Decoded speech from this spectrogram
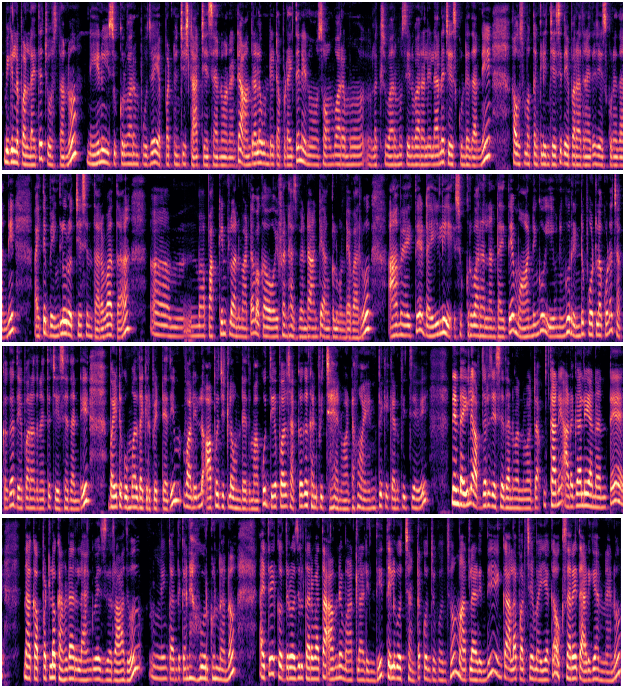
మిగిలిన పనులు అయితే చూస్తాను. నేను ఈ శుక్రవారం పూజ ఎప్పటి నుంచి స్టార్ట్ చేశాను అని అంటే ఆంధ్రాలో ఉండేటప్పుడు అయితే నేను సోమవారము లక్షవారము శనివారాలు ఇలానే చేసుకునేదాన్ని హౌస్ మొత్తం క్లీన్ చేసి దీపారాధన అయితే చేసుకునేదాన్ని. అయితే బెంగళూరు వచ్చేసిన తర్వాత మా పక్కింట్లో అనమాట ఒక wife and husband aunty uncle ఉండేవారు. ఆమె అయితే డైలీ శుక్రవారాలంట అయితే మార్నింగ్ ఈవినింగ్ రెండు పూట్ల కూడా చక్కగా దీపారాధన అయితే చేసేదండి. బయట గుమ్మాల దగ్గర పెట్టేది. వాళ్ళ ఇల్లు ఆపోజిట్లో ఉండేది మాకు. దీపాలు చక్కగా కనిపించాయి అనమాట మా ఇంటికి కనిపించేవి. నేను డైలీ అబ్జర్వ్ చేసేదాన్ని అనమాట కానీ అడగాలి అని అంటే నాకు అప్పట్లో కన్నడ లాంగ్వేజ్ రాదు. ఇంక అందుకనే ఊరుకున్నాను. అయితే కొద్ది రోజుల తర్వాత ఆమెనే మాట్లాడింది. తెలుగు వచ్చంట కొంచెం కొంచెం మాట్లాడింది. ఇంకా అలా పరిచయం అయ్యాక ఒకసారి అయితే అడిగాను నేను.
